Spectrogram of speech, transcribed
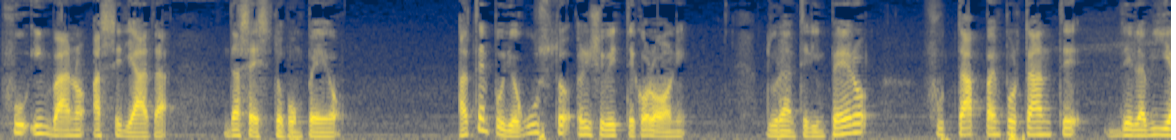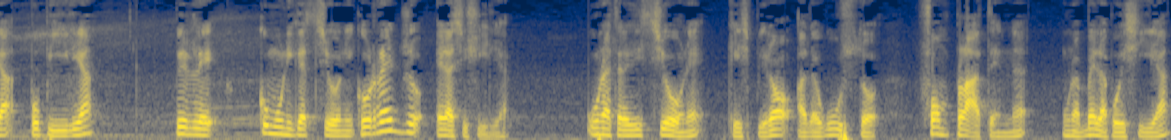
fu invano assediata da Sesto Pompeo. Al tempo di Augusto ricevette coloni. Durante l'impero fu tappa importante della via Popilia per le comunicazioni con Reggio e la Sicilia. Una tradizione che ispirò ad Augusto von Platen una bella poesia,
